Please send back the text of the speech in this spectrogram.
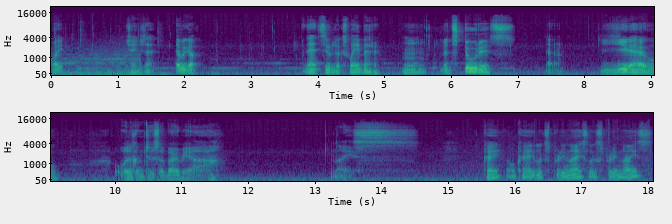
Wait, change that. There we go. That suit looks way better. Mm-hmm. Let's do this. Yo, welcome to suburbia. Nice. Okay, okay, looks pretty nice. Looks pretty nice.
